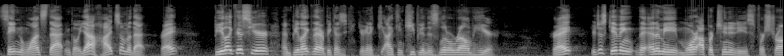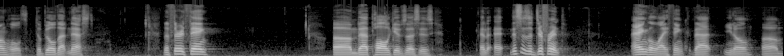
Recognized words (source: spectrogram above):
Satan wants that and go, yeah, hide some of that, right? Be like this here and be like there because you're gonna, I can keep you in this little realm here, right? You're just giving the enemy more opportunities for strongholds to build that nest. The third thing um, that Paul gives us is, and uh, this is a different angle, I think, that, you know, um,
